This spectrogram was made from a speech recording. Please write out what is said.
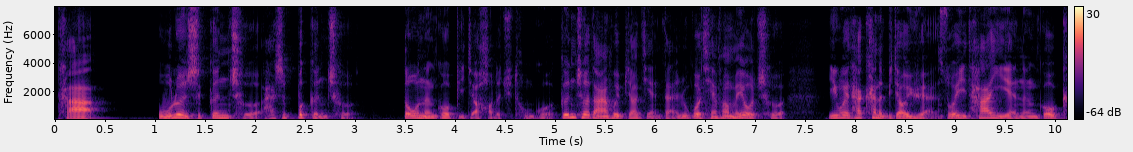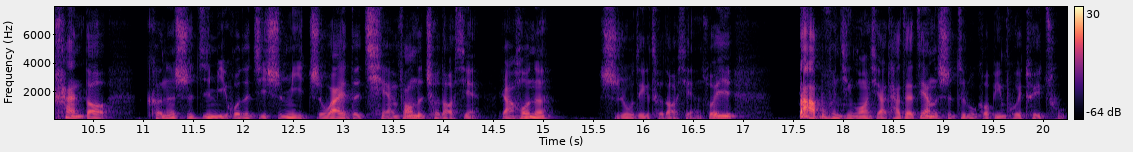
它无论是跟车还是不跟车，都能够比较好的去通过。跟车当然会比较简单，如果前方没有车，因为它看的比较远，所以它也能够看到。可能十几米或者几十米之外的前方的车道线，然后呢驶入这个车道线，所以大部分情况下，它在这样的十字路口并不会退出。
